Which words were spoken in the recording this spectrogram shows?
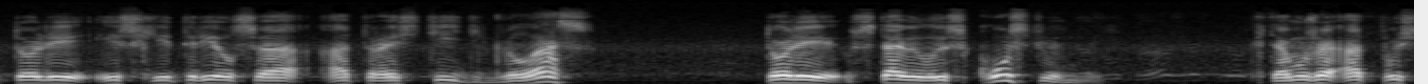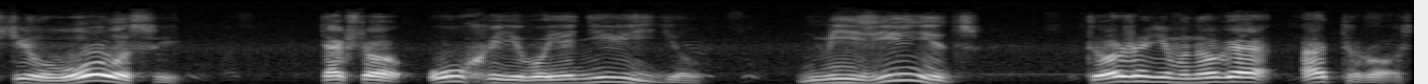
то ли исхитрился отрастить глаз, то ли вставил искусственный, к тому же отпустил волосы, так что ухо его я не видел. Мизинец тоже немного отрос.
